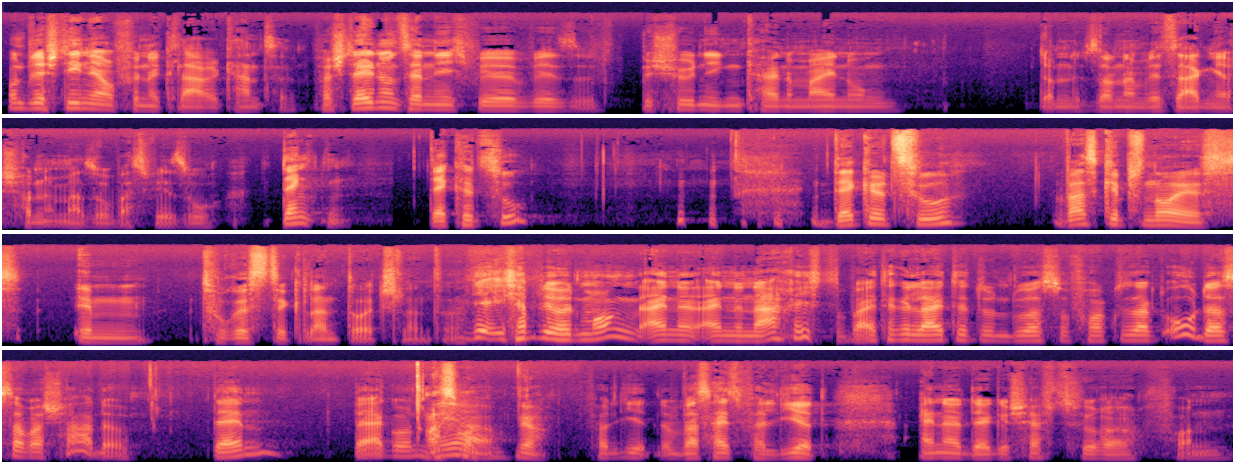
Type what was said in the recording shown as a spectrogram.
Und wir stehen ja auch für eine klare Kante. Verstellen uns ja nicht, wir, wir beschönigen keine Meinung, sondern wir sagen ja schon immer so, was wir so denken. Deckel zu. Deckel zu. Was gibt's Neues im Touristikland Deutschland? Ja, ich habe dir heute Morgen eine, eine Nachricht weitergeleitet und du hast sofort gesagt, oh, das ist aber schade. Denn Berge und Meer so, ja. verliert. Was heißt verliert? Einer der Geschäftsführer von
